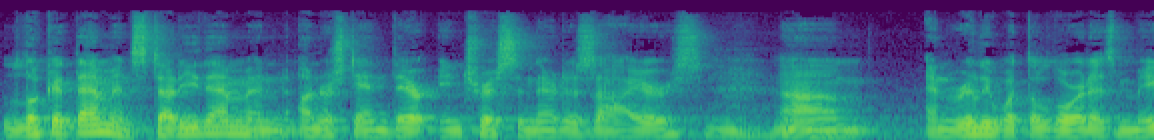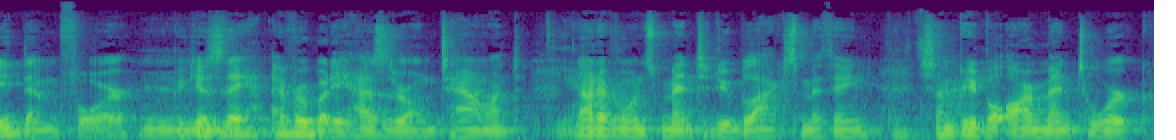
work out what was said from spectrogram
look at them and study them and understand their interests and their desires. Um, and really what the Lord has made them for, mm. because they everybody has their own talent. Yeah. Not everyone's meant to do blacksmithing. Some people are meant to work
